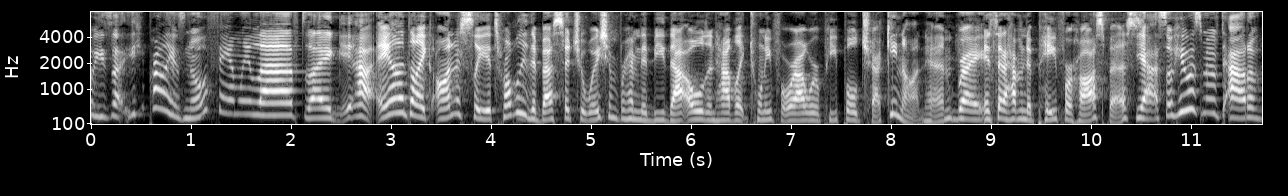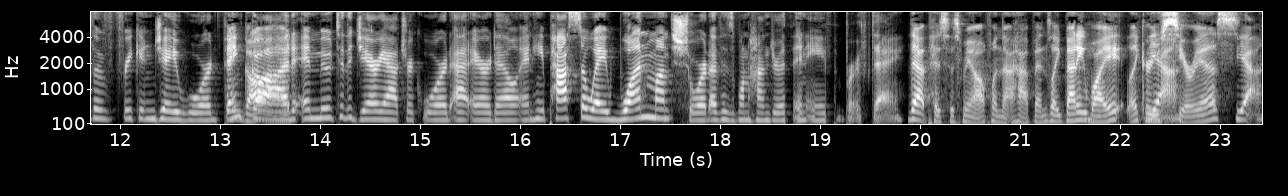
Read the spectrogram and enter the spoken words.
do? He's like, he probably has no family left. Like, Yeah, and like honestly, it's probably the best situation for him to be that old and have like 24 hour people checking on him. Right. Instead of having to pay for hospice. yeah. So he was moved out of the freaking J ward, thank, Thank God. God. and moved to the geriatric ward at Aradale, and he passed away one month short of his 108th birthday. That pisses me off when that happens. Like Betty mm. White, like, are Yeah. you serious? Yeah.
